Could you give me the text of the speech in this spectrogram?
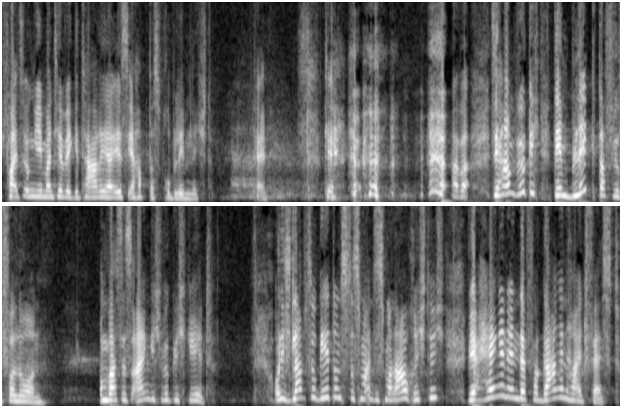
Falls irgendjemand hier Vegetarier ist, ihr habt das Problem nicht. Okay. okay. Aber sie haben wirklich den Blick dafür verloren, um was es eigentlich wirklich geht. Und ich glaube, so geht uns das manches Mal auch, richtig? Wir hängen in der Vergangenheit fest.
